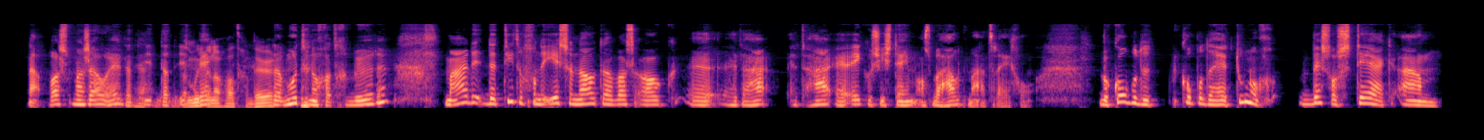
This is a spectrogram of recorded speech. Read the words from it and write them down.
Nou, was het maar zo. Hè? Dat, Ja, dat is moet er nog wat gebeuren. Er moet er nog wat gebeuren. Maar de, de titel van de eerste nota was ook eh, het, H- het HR-ecosysteem als behoudmaatregel. We koppelden, koppelden het toen nog best wel sterk aan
